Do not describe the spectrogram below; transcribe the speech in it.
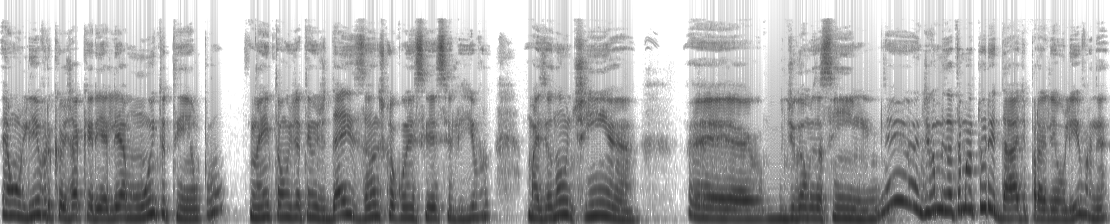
É um livro que eu já queria ler há muito tempo, né? então já tem uns 10 anos que eu conheci esse livro, mas eu não tinha é, digamos assim, é, digamos até maturidade para ler o livro, né?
